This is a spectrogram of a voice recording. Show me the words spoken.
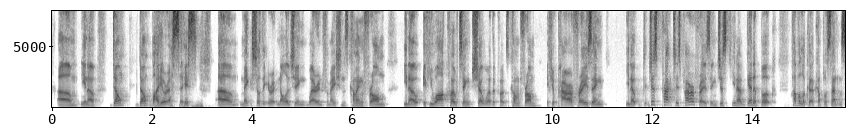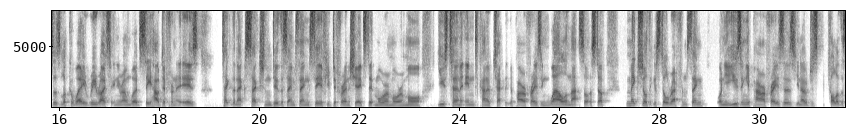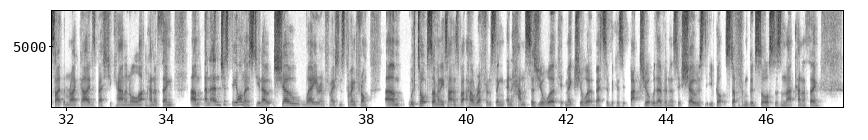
Um, you know, don't don't buy your essays. Um, make sure that you're acknowledging where information is coming from. You know, if you are quoting, show where the quotes come from. If you're paraphrasing, you know, just practice paraphrasing. Just you know, get a book, have a look at a couple of sentences, look away, rewrite it in your own words, see how different it is take the next section, do the same thing, see if you've differentiated it more and more and more. Use Turnitin to kind of check that you're paraphrasing well and that sort of stuff. Make sure that you're still referencing when you're using your paraphrases, you know, just follow the Cite Them Right guide as best you can and all that yeah. kind of thing. Um, and, and just be honest, you know, show where your information is coming from. Um, we've talked so many times about how referencing enhances your work. It makes your work better because it backs you up with evidence. It shows that you've got stuff from good sources and that kind of thing.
